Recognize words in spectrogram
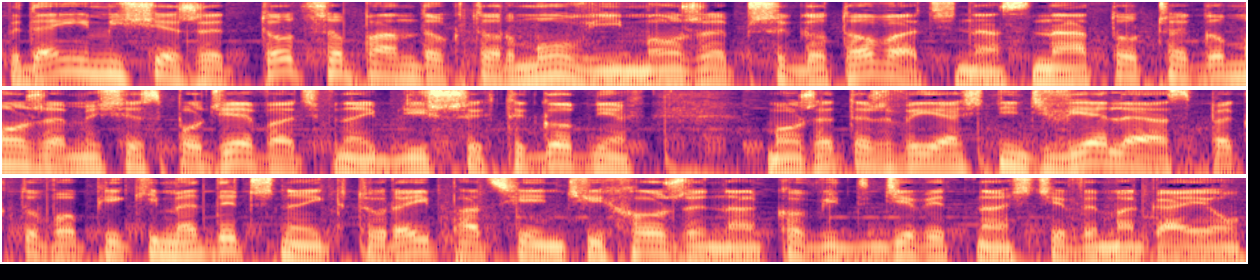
Wydaje mi się, że to, co pan doktor mówi, może przygotować nas na to, czego możemy się spodziewać w najbliższych tygodniach. Może też wyjaśnić wiele aspektów opieki medycznej, której pacjenci chorzy na COVID-19 wymagają.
